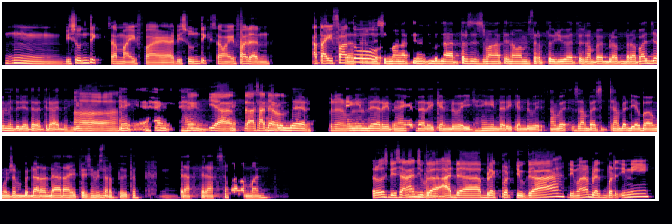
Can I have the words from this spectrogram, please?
Hmm, disuntik sama Iva ya, disuntik sama Iva dan kata Iva Dan tuh terus disemangatin bentar, terus disemangatin sama Mr. Tu juga tuh sampai ber- berapa jam itu dia teriak-teriak itu. eh, hang, hang, hang, ya nggak sadar, hang in there, bener hang in there gitu, hang in there, you can do it, hang in there, you can do it. Sampai sampai sampai dia bangun sampai berdarah-darah itu si Mr. Tu itu Hmm. teriak-teriak semalaman. Terus di sana Hmm. juga ada Blackbird juga, di mana Blackbird ini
